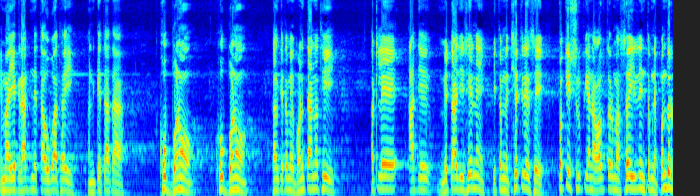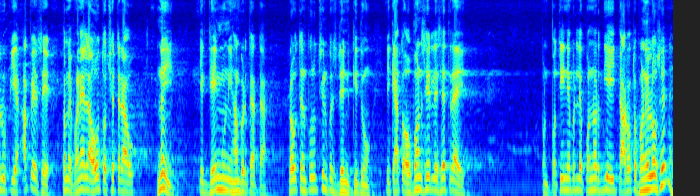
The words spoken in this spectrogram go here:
એમાં એક રાજનેતા ઊભા થઈ અને કહેતા હતા ખૂબ ભણો ખૂબ ભણો, કારણ કે તમે ભણતા નથી. એટલે આ જે મહેતાજી છે ને, એ તમને છેતરે છે. પચીસ રૂપિયાના વાવતરમાં સહી લઈને તમને પંદર રૂપિયા આપે છે. તમે ભણેલા હોવ તો છેતરાવ નહીં, એક જૈન મુનિ સાંભળતા હતા. પ્રવચન પૂરું થયું ને પછી જૈન કીધું એ કે આ તો અભણ છે એટલે છેતરાય. પણ પતિને બદલે પનર દે એ તારો તો ભણેલો છે ને.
